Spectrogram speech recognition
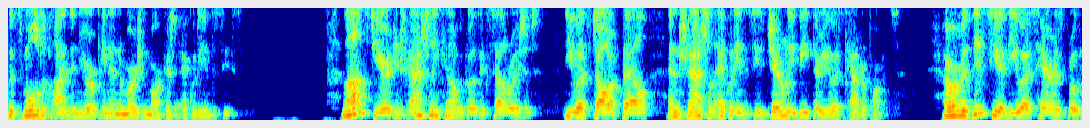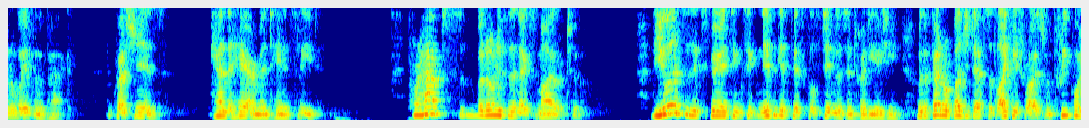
with small declines in European and emerging market equity indices. Last year, international economic growth accelerated, the US dollar fell, and international equity indices generally beat their US counterparts. However, this year the US hare has broken away from the pack. The question is, can the hare maintain its lead? Perhaps, but only for the next mile or two. The US is experiencing significant fiscal stimulus in 2018, with the federal budget deficit likely to rise from 3.5%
